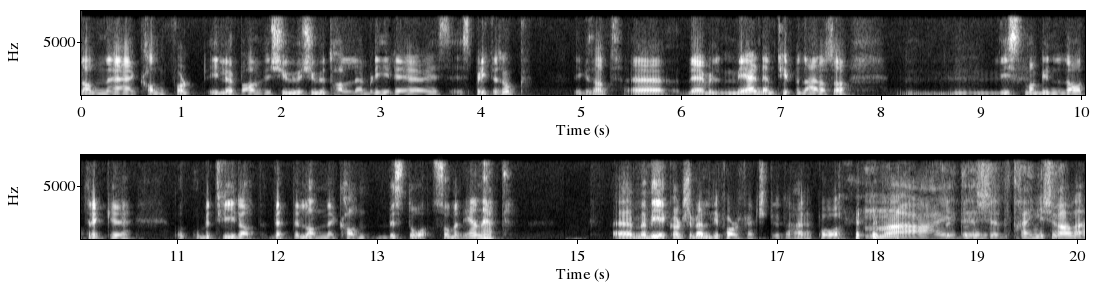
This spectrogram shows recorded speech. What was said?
landet kan fort, i løpet av 2020-tallet blir splittet splittes opp. Ikke sant? Eh, Det er vel mer den typen der. altså Hvis man begynner da å trekke og betvile at dette landet kan bestå som en enhet. Eh, Men vi er kanskje veldig far-fetched ute her på Nei, det, ikke, det trenger ikke være det.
